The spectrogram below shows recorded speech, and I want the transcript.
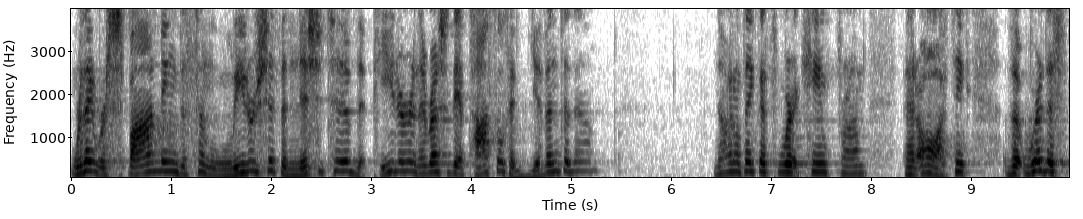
Were they responding to some leadership initiative that Peter and the rest of the apostles had given to them? No, I don't think that's where it came from. at all. I think that where this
